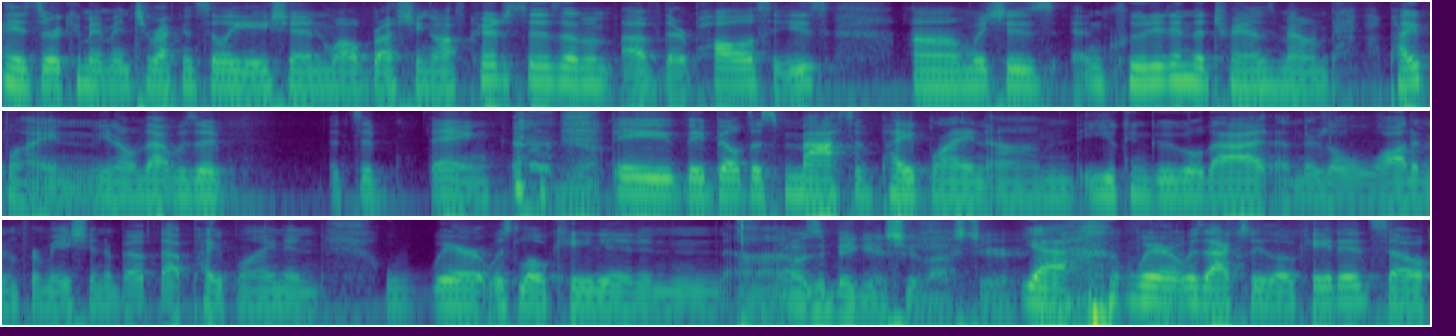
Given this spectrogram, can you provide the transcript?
is their commitment to reconciliation while brushing off criticism of their policies, um, which is included in the Trans Mountain Pipeline. You know, that was a it's a thing. they they built this massive pipeline. Um, you can Google that, and there's a lot of information about that pipeline and where it was located and um, That was a big issue last year. yeah, where it was actually located. So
